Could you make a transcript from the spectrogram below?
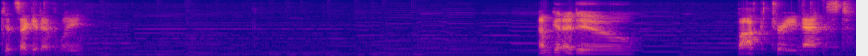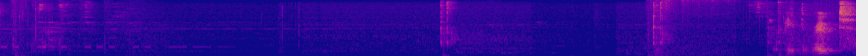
consecutively. I'm gonna do Bakhtri next. Repeat the route.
